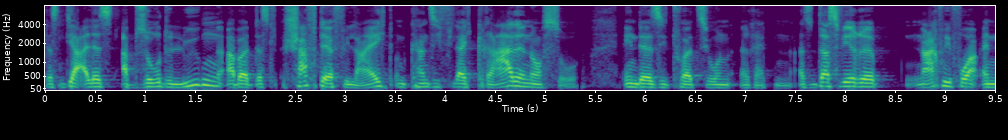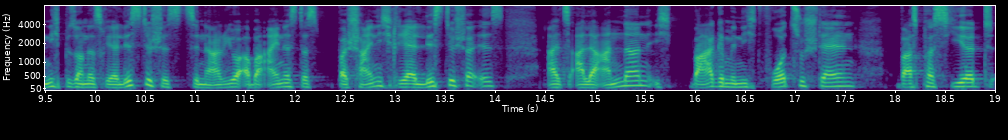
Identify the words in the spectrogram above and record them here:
Das sind ja alles absurde Lügen, aber das schafft er vielleicht und kann sich vielleicht gerade noch so in der Situation retten. Also das wäre nach wie vor ein nicht besonders realistisches Szenario, aber eines, das wahrscheinlich realistischer ist als alle anderen. Ich wage mir nicht vorzustellen, was passiert,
